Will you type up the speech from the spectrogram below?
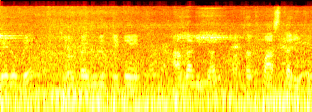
বেরোবে জলপাইগুড়ি থেকে আগামীকাল অর্থাৎ পাঁচ তারিখে।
